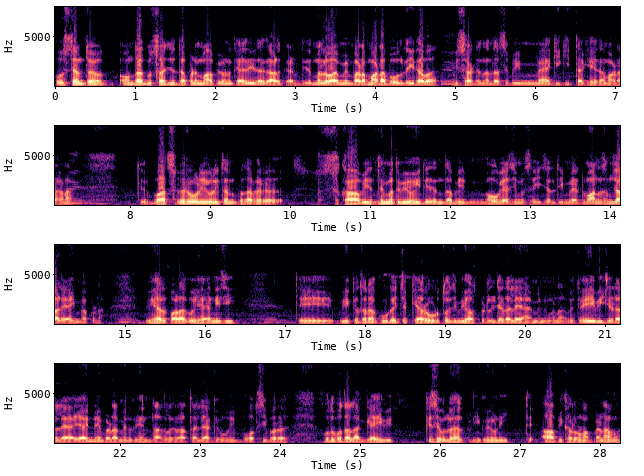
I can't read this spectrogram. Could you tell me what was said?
ਉਸ ਟਾਈਮ ਤੇ ਆਉਂਦਾ ਗੁੱਸਾ ਜਿੱਦਾਂ ਆਪਣੇ ਮਾਪਿਓ ਨੂੰ ਕਹਿ ਦਈਦਾ ਗਾਲ ਕੱਢਦੀ ਮਤਲਬ ਆਵੇਂ ਬੜਾ ਮਾੜਾ ਬੋਲ ਦਈਦਾ ਵਾ ਵੀ ਸਾਡੇ ਨਾਲ ਦੱਸ ਵੀ ਮੈਂ ਕੀ ਕੀਤਾ ਕਿਸੇ ਦਾ ਮਾੜਾ ਹਨਾ? ਤੇ ਬਸ ਫਿਰ ਹੌਲੀ ਹੌਲੀ ਤੁਹਾਨੂੰ ਪਤਾ ਫਿਰ ਸਿਖਾ ਵੀ ਹਿੰਮਤ ਵੀ ਹੋਈ ਦੇ ਦਿੰਦਾ ਵੀ ਹੋ ਗਿਆ ਸੀ ਮੈਂ ਸਹੀ ਜਲਦੀ ਮੇਰੇ ਦਿਮਾਗ ਨੂੰ ਸਮਝਾ ਲਿਆ ਸੀ ਮੈਂ ਆਪਣਾ ਵੀ ਹੈਲਪ ਵਾਲਾ ਕੋਈ ਹੈ ਨਹੀਂ ਸੀ। ਤੇ ਵੀ ਇੱਕ ਤਰ੍ਹਾਂ ਕੂੜੇ ਚੱਕਿਆ ਰੋਡ ਤੋਂ ਜੀ ਵੀ ਹਸਪੀਟਲ ਜਿਹੜਾ ਲੈ ਆਇਆ ਮੈਨੂੰ ਹਨਾ ਵੀ ਤੇ ਇਹ ਵੀ ਜਿਹੜਾ ਲੈ ਆਇਆ ਇੰਨੇ ਬੜਾ ਮੈਨੂੰ ਕਿਸੇ ਨੇ ਦਾਖਲ ਕਰਾਤਾ ਲਿਆ ਕੇ ਉਹ ਵੀ ਬਹੁਤ ਸੀ ਪਰ ਉਦੋਂ ਪਤਾ ਲੱਗ ਗਿਆ ਸੀ ਵੀ ਕਿਸੇ ਵੱਲੋਂ ਹੈਲਪ ਨਹੀਂ ਕੋਈ ਹੋਣੀ ਤੇ ਆਪ ਹੀ ਖੜਾਉਣਾ ਪੈਣਾ ਵਾ।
